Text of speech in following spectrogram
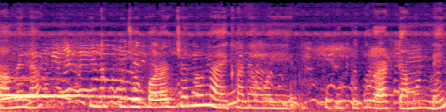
নামে না, কিন্তু পুজো করার জন্য না এখানে ওই পুকুর টুকুর আর তেমন নেই,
